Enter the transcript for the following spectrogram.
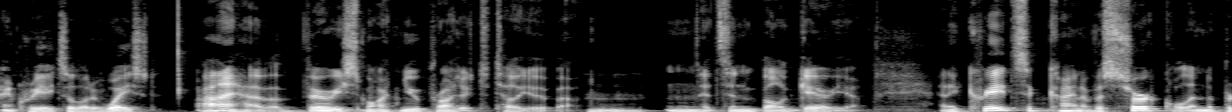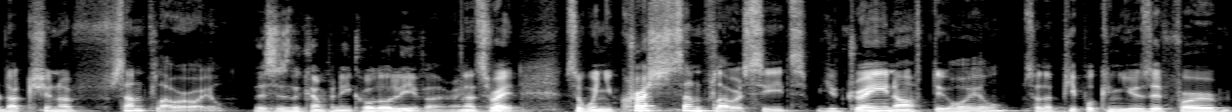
and creates a lot of waste. I have a very smart new project to tell you about. Mm. It's in Bulgaria, and it creates a kind of a circle in the production of sunflower oil. This is the company called Oliva, right? That's right. So when you crush sunflower seeds, you drain off the oil so that people can use it for,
